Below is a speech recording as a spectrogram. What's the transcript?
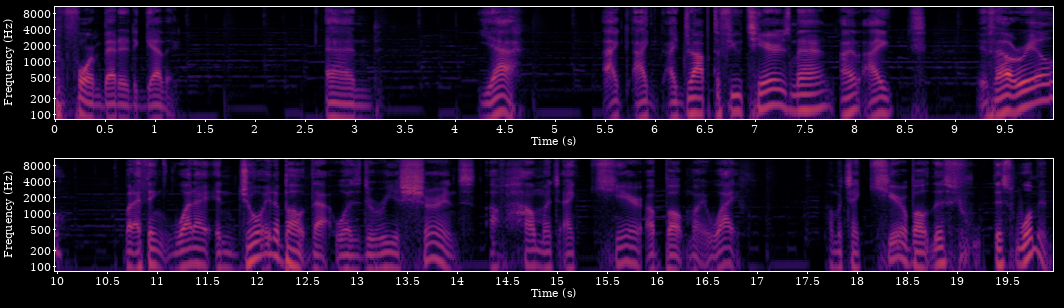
perform better together. And yeah, I I, I dropped a few tears, man. I, I it felt real. But I think what I enjoyed about that was the reassurance of how much I care about my wife, how much I care about this this woman,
